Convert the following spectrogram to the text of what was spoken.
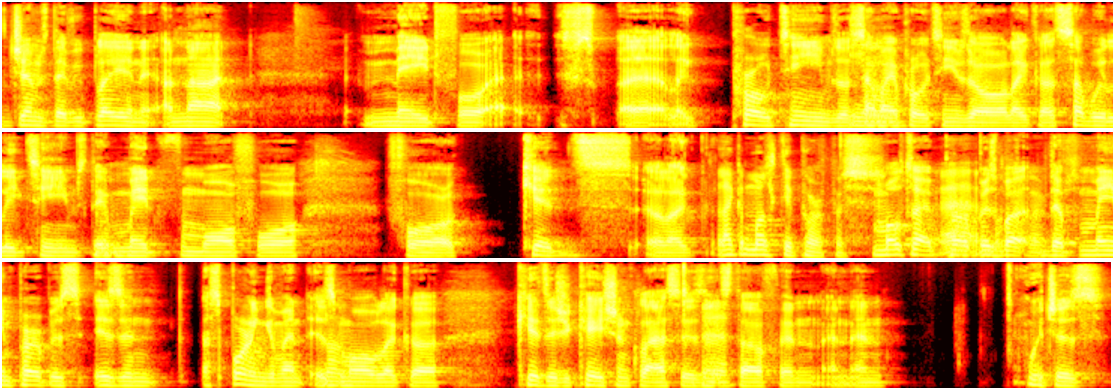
the gyms that we play in are not made for uh, uh, like pro teams or semi pro teams or like uh, subway league teams. They're made for more for for kids uh, like like a multi-purpose. multi-purpose, but the main purpose isn't a sporting event. It's more like a kids' education classes and stuff, and and and which is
